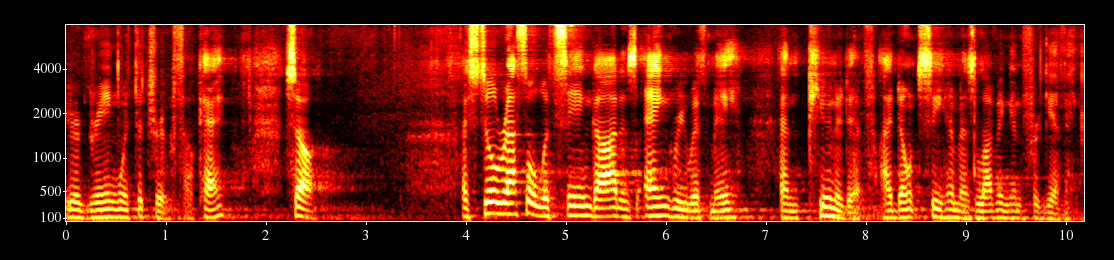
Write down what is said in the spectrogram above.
You're agreeing with the truth, okay? So, I still wrestle with seeing God as angry with me and punitive. I don't see him as loving and forgiving.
